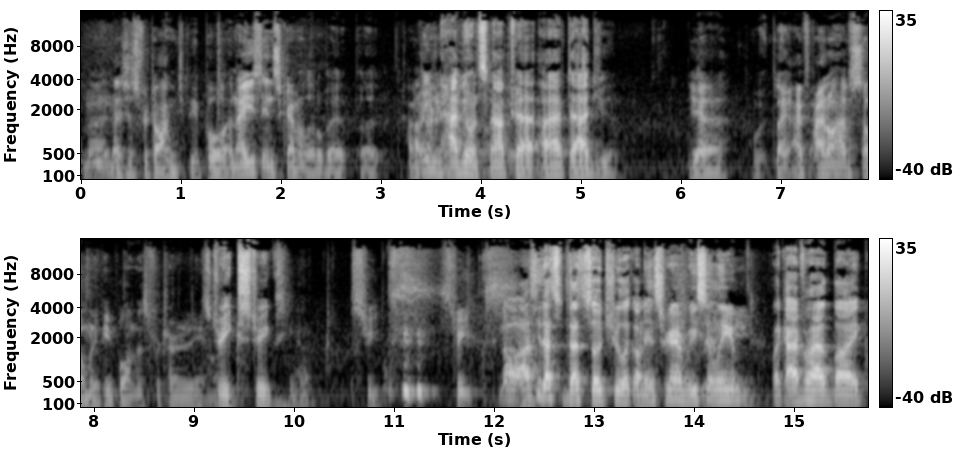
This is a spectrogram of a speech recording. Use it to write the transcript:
but that's just for talking to people, and I use Instagram a little bit, but I'm I don't even have you on myself there. Snapchat. I have to add you. Yeah, like I've, I don't have so many people in this fraternity. Streaks, streaks. You know. streaks, streaks. No, honestly, that's that's so true. Like on Instagram recently, Really? like I've had like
